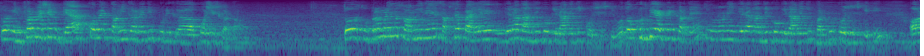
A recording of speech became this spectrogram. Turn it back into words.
तो इंफॉर्मेशन गैप को मैं कमी करने की पूरी कोशिश करता हूँ। तो सुब्रमण्यम स्वामी ने सबसे पहले इंदिरा गांधी को गिराने की कोशिश की। वो तो खुद भी एडमिट करते हैं कि उन्होंने इंदिरा गांधी को गिराने की भरपूर कोशिश की थी और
